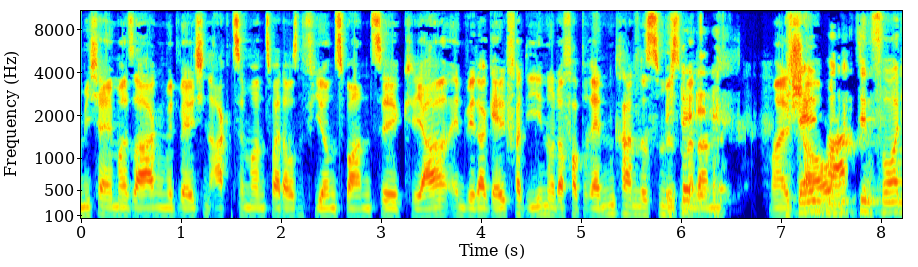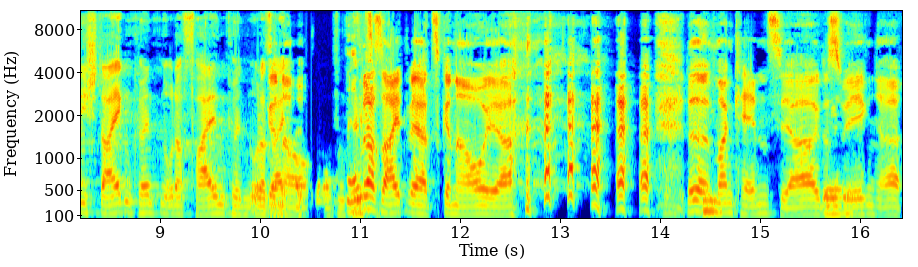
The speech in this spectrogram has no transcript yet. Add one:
Michael mal sagen, mit welchen Aktien man 2024 ja entweder Geld verdienen oder verbrennen kann. Das müssen wir dann Mal stellen schauen. paar Aktien vor, die steigen könnten oder fallen könnten oder genau. seitwärts laufen könnten. Oder seitwärts, genau, ja. Man kennt's, ja, deswegen. Äh,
